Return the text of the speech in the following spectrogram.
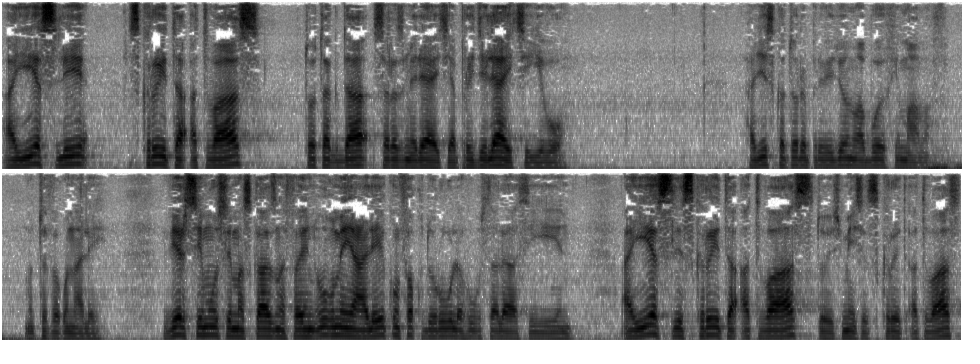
А если скрыто от вас, то тогда соразмеряйте, определяйте его. Хадис, который приведен у обоих имамов. Мутафакун алей. В версии муслима сказано «Фаин угмия алейкум факдуру лаху саласиин». А если скрыто от вас, то есть месяц скрыт от вас,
